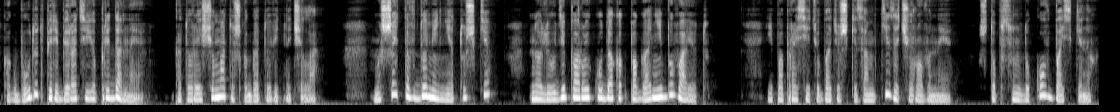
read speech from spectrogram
как будут перебирать ее приданое, которое еще матушка готовить начала. Мышей-то в доме нетушки, но люди порой куда как поганей бывают и попросить у батюшки замки зачарованные, чтоб сундуков Баськиных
